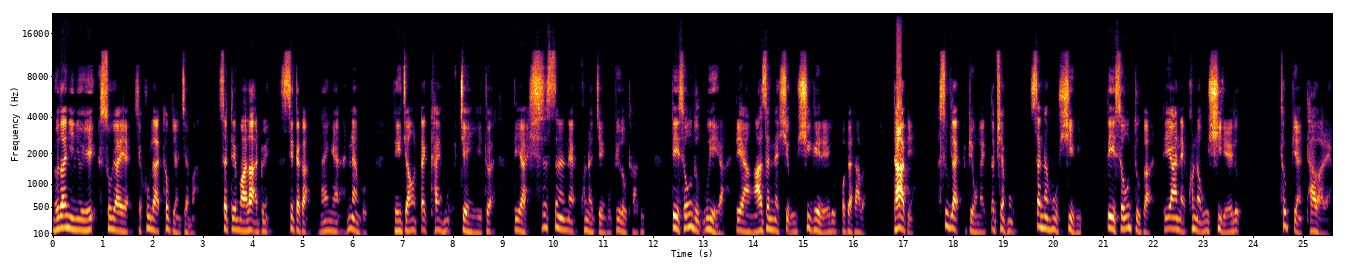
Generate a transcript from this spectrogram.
မြို့သားညီညွတ်ရေးအစိုးရရဲ့ယခုလထုတ်ပြန်ချက်မှာစက်တင်ဘာလအတွင်းစစ်တပ်ကနိုင်ငံအနှံ့ကိုလေကြောင်းတိုက်ခိုက်မှုအကြိမ်ရေအတွက် 189ကြိမ်ကိုပြုလုပ်ထားပြီးတည်ဆုံးသူဥယေဟာ158ဦးရှိခဲ့တယ်လို့ဖော်ပြထားပါတယ်။ဒါအပြင်အစုလိုက်အပြုံလိုက်တပ်ဖြတ်မှု12မှုရှိပြီးတည်ဆုံးသူက109ဦးရှိတယ်လို့ထုတ်ပြန်ထားပါတယ်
